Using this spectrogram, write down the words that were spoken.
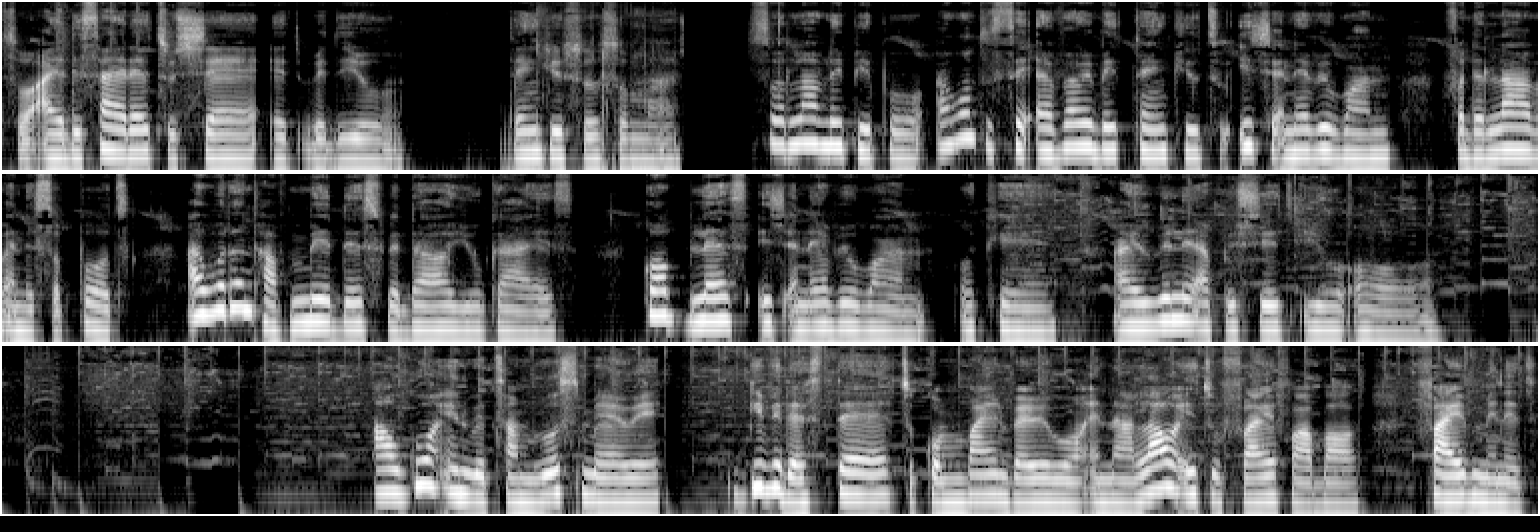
So I decided to share it with you. Thank you so, so much. So, lovely people, I want to say a very big thank you to each and everyone for the love and the support. I wouldn't have made this without you guys. God bless each and everyone. Okay, I really appreciate you all. I'll go in with some rosemary, give it a stir to combine very well, and allow it to fry for about 5 minutes.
